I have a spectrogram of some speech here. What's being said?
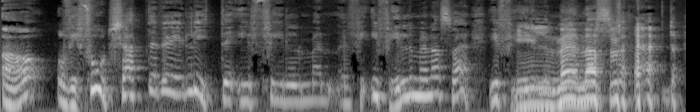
Ja, och vi fortsatte det lite i filmen, i filmernas värld. I Filmernas värld.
